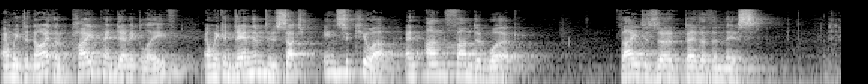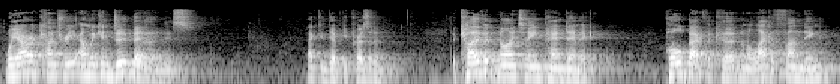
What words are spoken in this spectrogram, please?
and we deny them paid pandemic leave and we condemn them to such insecure and unfunded work. They deserve better than this. We are a country and we can do better than this. Acting Deputy President, the COVID-19 pandemic pulled back the curtain on a lack of funding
